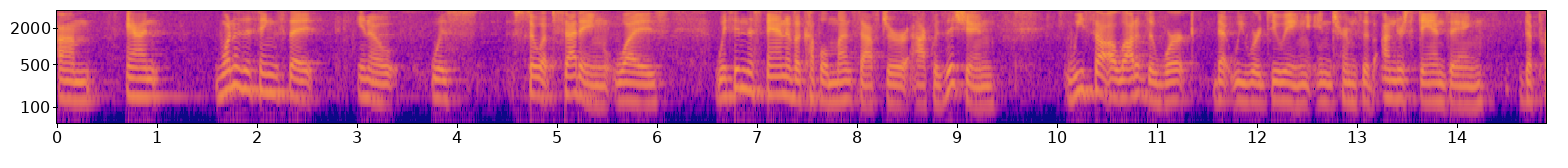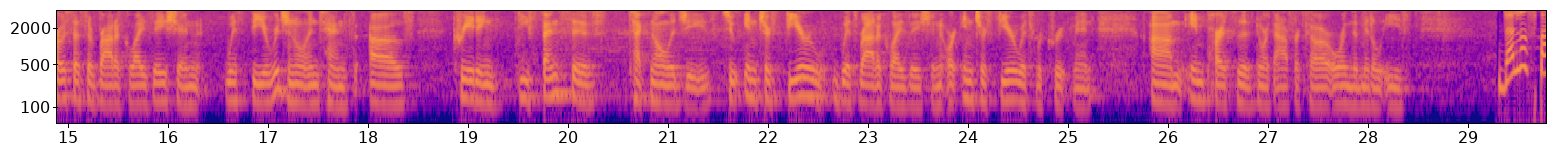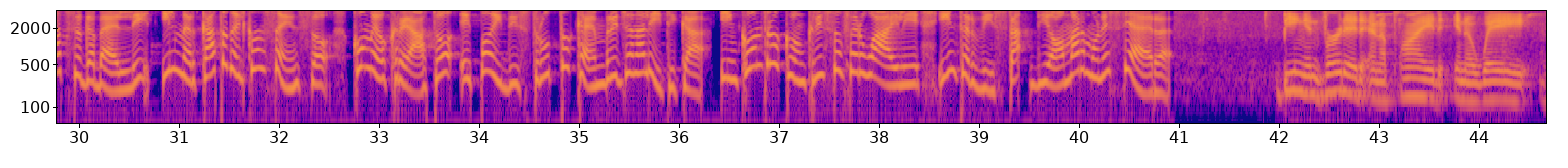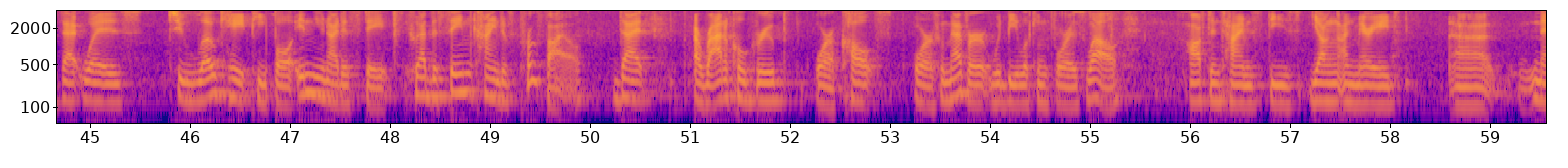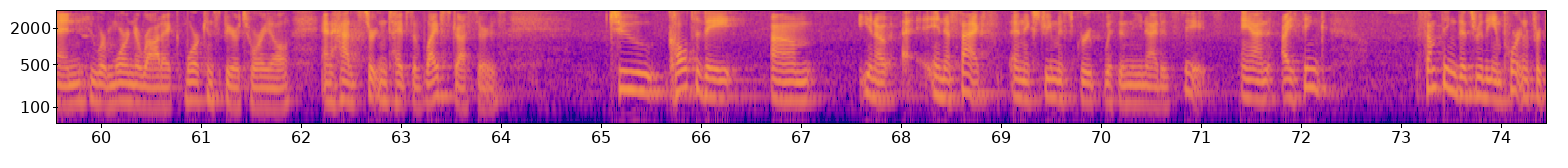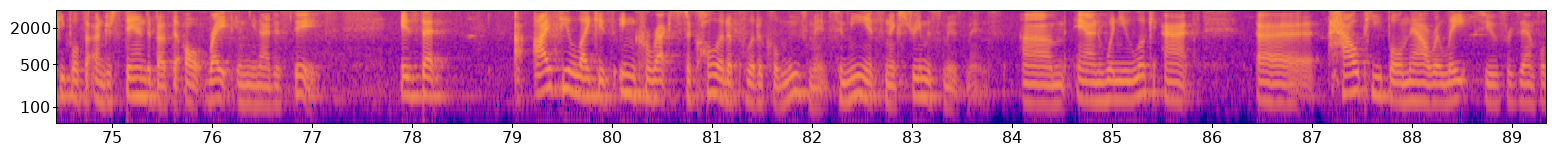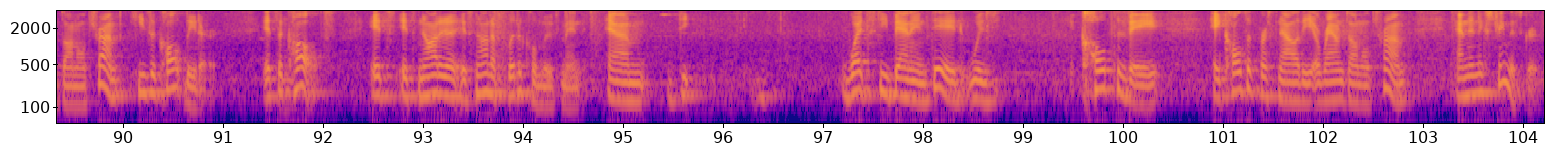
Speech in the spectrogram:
Um, and one of the things that, you know, was so upsetting was within the span of a couple months after acquisition, we saw a lot of the work that we were doing in terms of understanding the process of radicalization with the original intent of creating defensive technologies to interfere with radicalization or interfere with recruitment um, in parts of North Africa or in the Middle East. Dallo spazio Gabelli, il mercato del consenso, come ho creato e poi distrutto Cambridge Analytica. Incontro con Christopher Wiley, intervista di Omar Monestier. Being inverted and applied in a way that was to locate people in the United States who had the same kind of profile that a radical group or a cult or whomever would be looking for as well oftentimes these young unmarried uh, men who were more neurotic, more conspiratorial, and had certain types of life stressors, to cultivate, um, you know, in effect, an extremist group within the United States. And I think something that's really important for people to understand about the alt right in the United States is that I feel like it's incorrect to call it a political movement. To me, it's an extremist movement. Um, and when you look at uh, how people now relate to, for example, Donald Trump, he's a cult leader. It's a cult. It's, it's, not, a, it's not a political movement. Um, the, what Steve Bannon did was cultivate a cult of personality around Donald Trump and an extremist group.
